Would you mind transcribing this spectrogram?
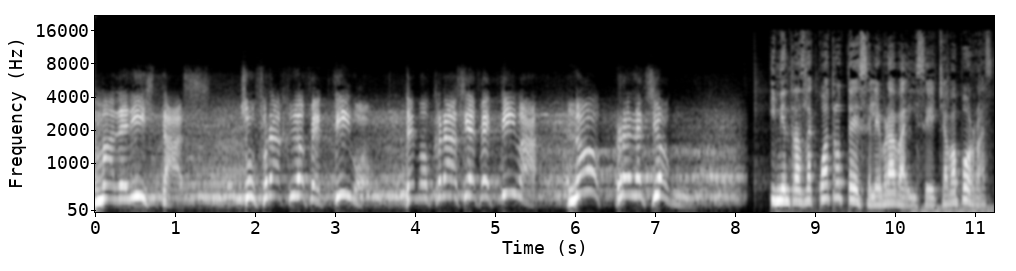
maderistas, sufragio efectivo, democracia efectiva, no reelección. Y mientras la 4T celebraba y se echaba porras,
